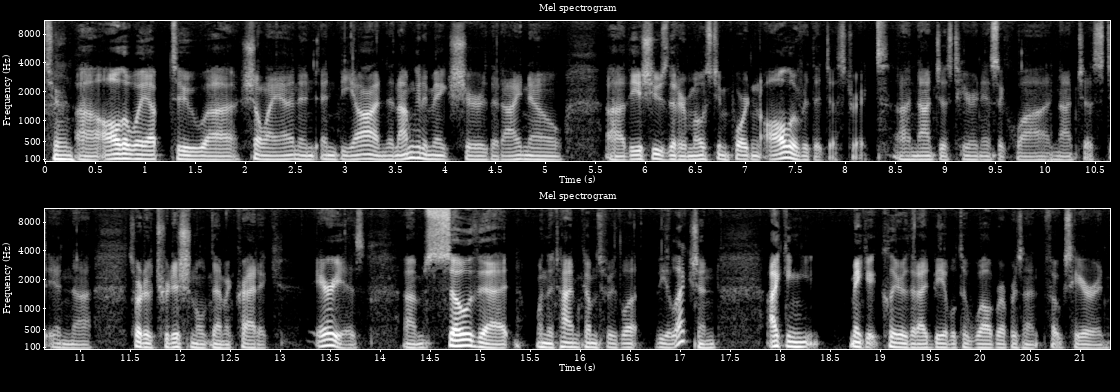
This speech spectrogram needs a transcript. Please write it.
sure. uh, all the way up to uh, Chelan and, and beyond. And I'm going to make sure that I know. Uh, the issues that are most important all over the district, uh, not just here in Issaquah, not just in uh, sort of traditional Democratic areas, um, so that when the time comes for the election, I can make it clear that I'd be able to well represent folks here in,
